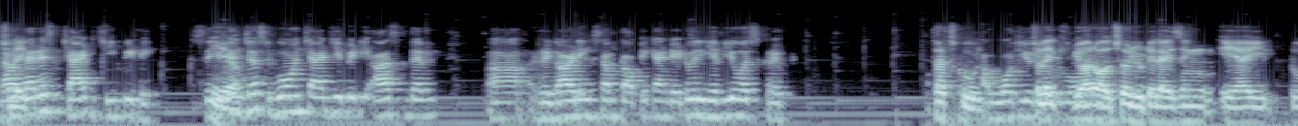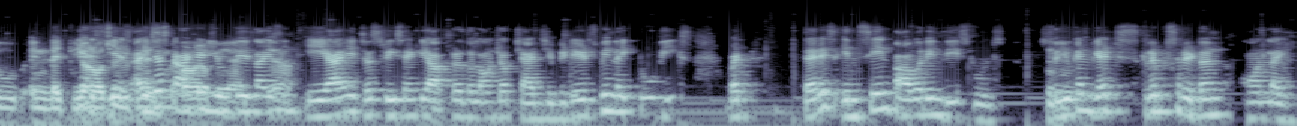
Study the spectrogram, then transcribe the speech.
Now like, there is Chat GPT. So you Yeah. can just go on Chat GPT, ask them uh, regarding some topic, and it will give you a script. that's cool. what you So like you are also utilizing AI to in like you're Yes, also yes. I just utilizing started of AI. utilizing AI just recently after the launch of chat gpt It's been like two weeks, but there is insane power in these tools. So you Mhm. can get scripts written online.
